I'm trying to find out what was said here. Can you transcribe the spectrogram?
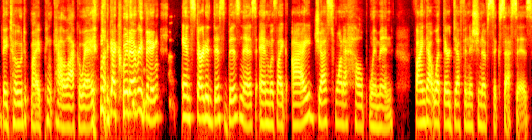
they towed my pink Cadillac away. like I quit everything and started this business and was like, I just want to help women find out what their definition of success is,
